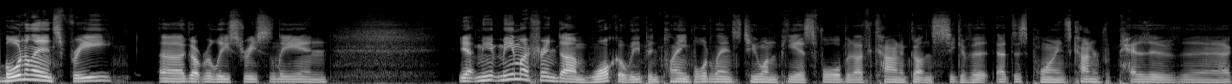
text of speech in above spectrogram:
Borderlands 3 uh, got released recently, and yeah, me, me and my friend um, Walker, we've been playing Borderlands 2 on PS4, but I've kind of gotten sick of it at this point. It's kind of repetitive. Uh,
